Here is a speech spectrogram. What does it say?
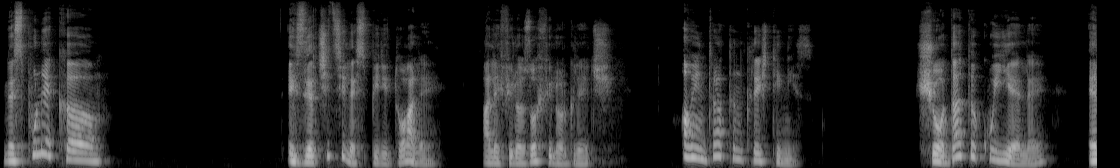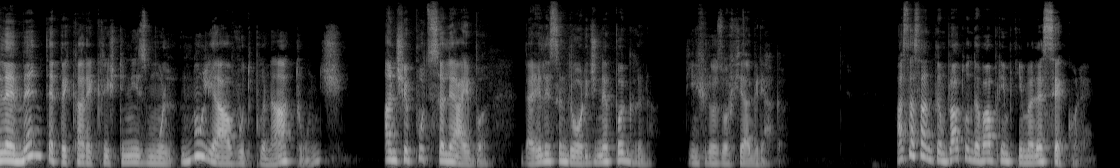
ne spune că exercițiile spirituale ale filozofilor greci au intrat în creștinism. Și odată cu ele, elemente pe care creștinismul nu le-a avut până atunci, a început să le aibă, dar ele sunt de origine păgână, din filozofia greacă. Asta s-a întâmplat undeva prin primele secole.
